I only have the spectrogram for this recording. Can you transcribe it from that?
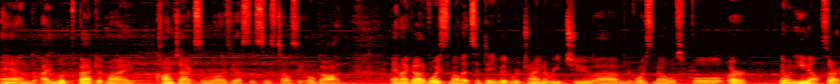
and I looked back at my contacts and realized yes, this is Telsey. Oh God. And I got a voicemail that said, David, we're trying to reach you. Um, your voicemail was full, or no, an email, sorry.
